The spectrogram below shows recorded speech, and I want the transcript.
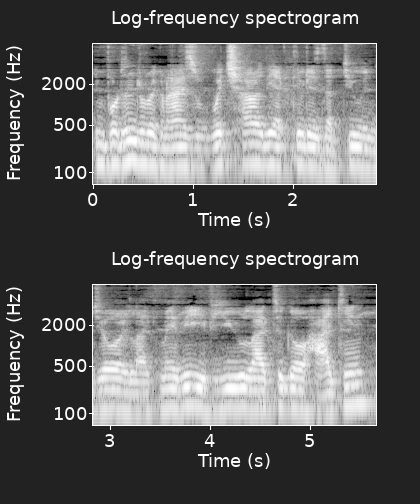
important to recognize which are the activities that you enjoy. Like maybe if you like to go hiking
